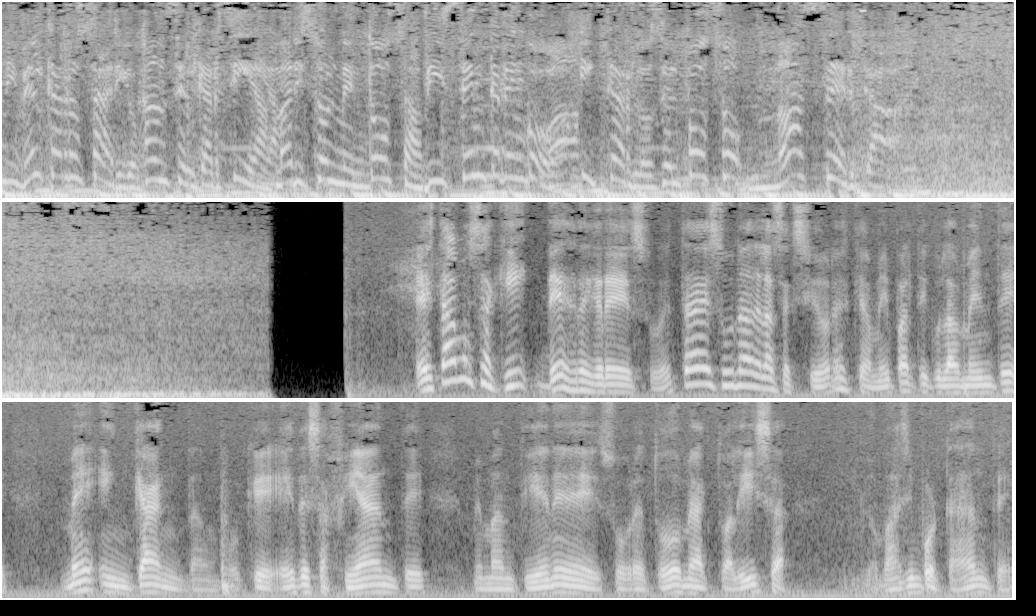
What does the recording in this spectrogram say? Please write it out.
Anibel Carrosario, Hansel García, Marisol Mendoza, Vicente Bengoa y Carlos del Pozo más cerca. Estamos aquí de regreso. Esta es una de las secciones que a mí particularmente me encantan porque es desafiante, me mantiene, sobre todo me actualiza lo más importante,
